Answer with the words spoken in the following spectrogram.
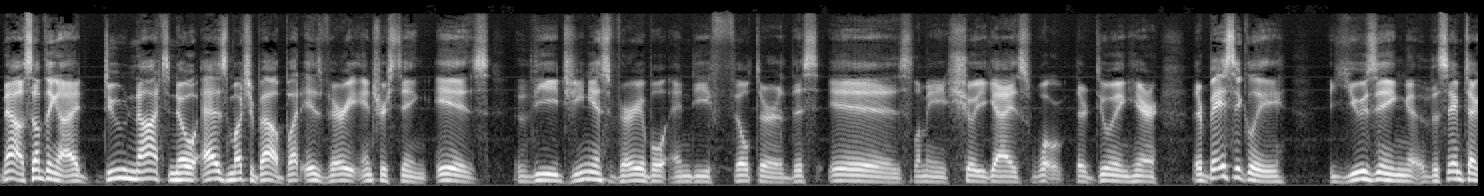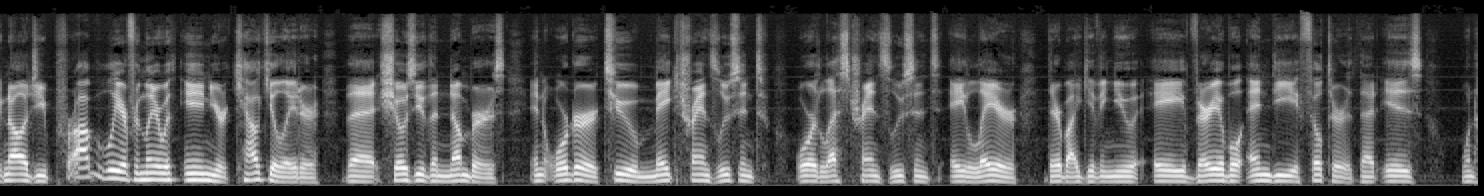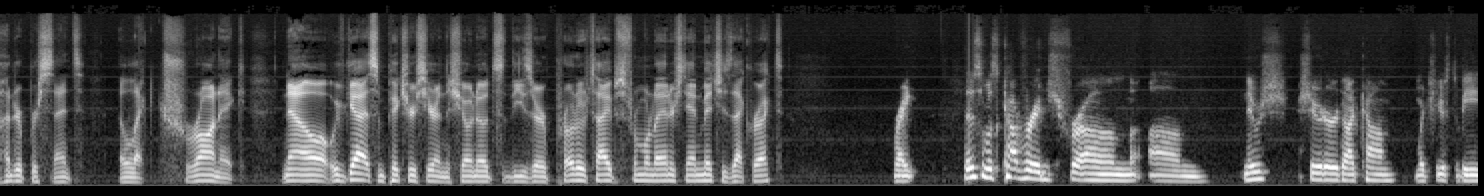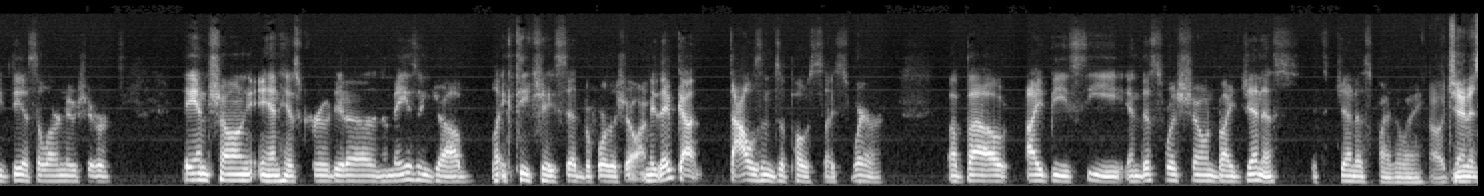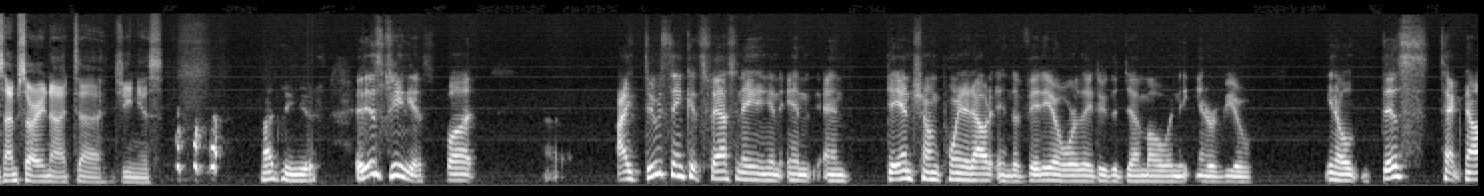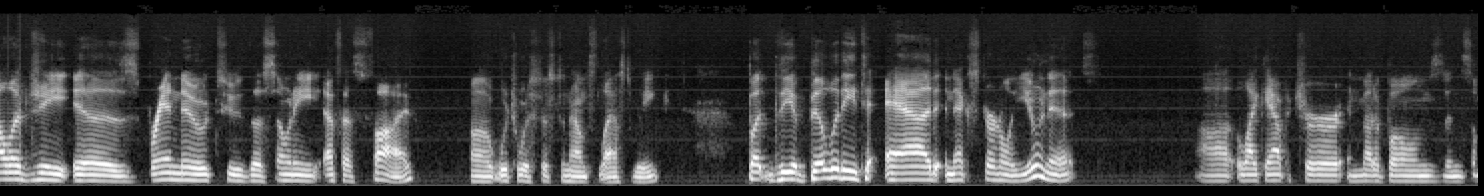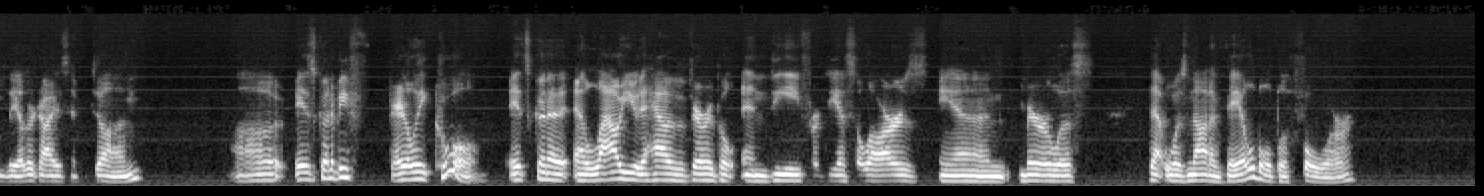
Now, something I do not know as much about, but is very interesting, is the Genius Variable ND filter. This is, let me show you guys what they're doing here. They're basically using the same technology you probably are familiar with in your calculator that shows you the numbers in order to make translucent or less translucent a layer, thereby giving you a variable ND filter that is 100% electronic. Now, we've got some pictures here in the show notes. These are prototypes, from what I understand, Mitch. Is that correct? Right. This was coverage from um, newsshooter.com, which used to be DSLR News Shooter. Dan Chung and his crew did a, an amazing job, like DJ said before the show. I mean, they've got thousands of posts, I swear, about IBC, and this was shown by Genus. It's Genus, by the way. Oh, Janice, I'm sorry, not uh, Genius. not genius. It is genius, but uh, I do think it's fascinating. And, and, and Dan Chung pointed out in the video where they do the demo and the interview, you know, this technology is brand new to the Sony FS5, uh, which was just announced last week. But the ability to add an external unit uh, like Aputure and Metabones and some of the other guys have done uh, is going to be fairly cool. It's going to allow you to have a variable ND for DSLRs and mirrorless that was not available before.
